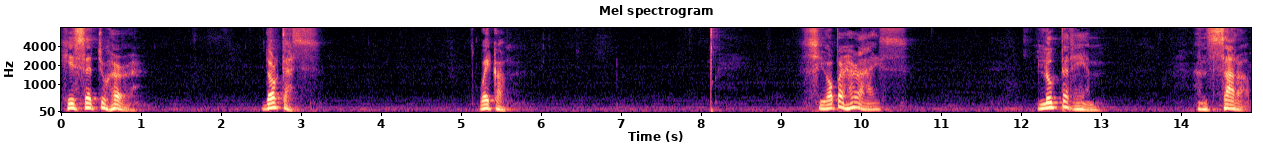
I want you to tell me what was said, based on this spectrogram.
he said to her, Dorcas, wake up. She opened her eyes, looked at him, and sat up.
